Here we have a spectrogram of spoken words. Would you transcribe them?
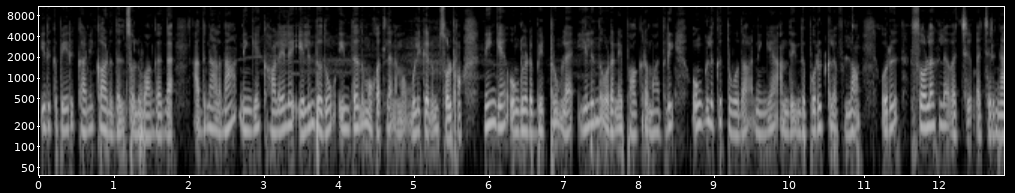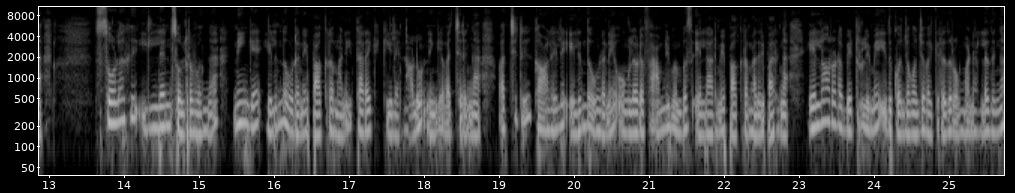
இதுக்கு பேர் கணிக்காணுதல் சொல்லுவாங்கங்க. அதனால தான் நீங்கள் காலையில் எழுந்ததும் இந்த முகத்தில் நம்ம முழிக்கணும்னு சொல்கிறோம் நீங்கள் உங்களோட பெட்ரூமில் எழுந்த உடனே பார்க்குற மாதிரி உங்களுக்கு தோதா நீங்கள் அந்த இந்த பொருட்களை ஃபுல்லாக ஒரு சொலகில் வச்சு வச்சுருங்க. சொலகு இல்லைன்னு சொல்கிறவங்க நீங்கள் எழுந்த உடனே பார்க்குற மணி தரைக்கு கீழேனாலும் நீங்கள் வச்சுருங்க. வச்சுட்டு காலையில் எழுந்த உடனே உங்களோட ஃபேமிலி மெம்பர்ஸ் எல்லாருமே பார்க்குற மாதிரி பாருங்கள் எல்லாரோட பெட்ரூலையுமே இது கொஞ்சம் கொஞ்சம் வைக்கிறது ரொம்ப நல்லதுங்க.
